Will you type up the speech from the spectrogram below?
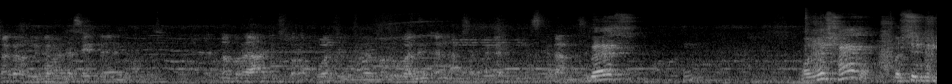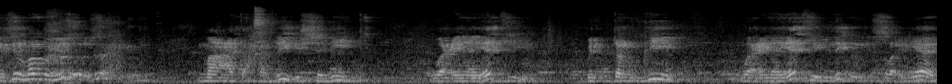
تفسير اللي سيدنا النبر وبعدين قال أحسن حاجات الناس كده عن. بس. ما قلناش حاجة. بس ابن كثير برضه الصحيح. مع تحريه الشديد وعنايته بالتنقيب وعنايته بذكر الإسرائيليات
